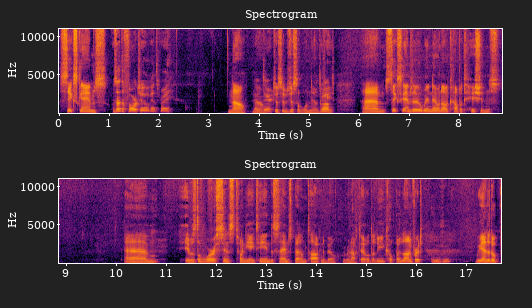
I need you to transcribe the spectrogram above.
Six games, was that the four two against Bray? no, no, just it was just a one 0 defeat. Um, six games without a win now in all competitions. Um, it was the worst since 2018, the same spell I'm talking about. We were knocked out of the League Cup by Longford. Mm-hmm. We ended up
